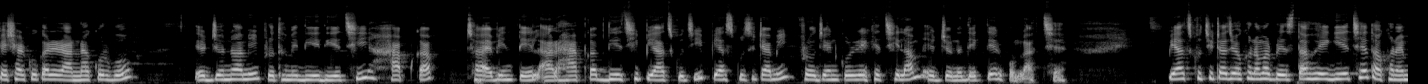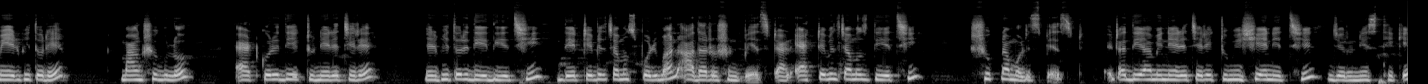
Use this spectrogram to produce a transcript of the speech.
প্রেশার কুকারে রান্না করব। এর জন্য আমি প্রথমে দিয়ে দিয়েছি হাফ কাপ সয়াবিন তেল আর হাফ কাপ দিয়েছি পেঁয়াজ কুচি। পেঁয়াজ কুচিটা আমি ফ্রোজেন করে রেখেছিলাম, এর জন্য দেখতে এরকম লাগছে। পেঁয়াজ কুচিটা যখন আমার ব্রেস্তা হয়ে গিয়েছে, তখন আমি এর ভিতরে মাংসগুলো অ্যাড করে দিয়ে একটু নেড়ে চেড়ে এর ভিতরে দিয়ে দিয়েছি দেড় টেবিল চামচ পরিমাণ আদা রসুন পেস্ট আর এক টেবিল চামচ দিয়েছি শুকনা মরিচ পেস্ট এটা দিয়ে আমি নেড়ে চেড়ে একটু মিশিয়ে নিচ্ছি যেন নিচ থেকে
